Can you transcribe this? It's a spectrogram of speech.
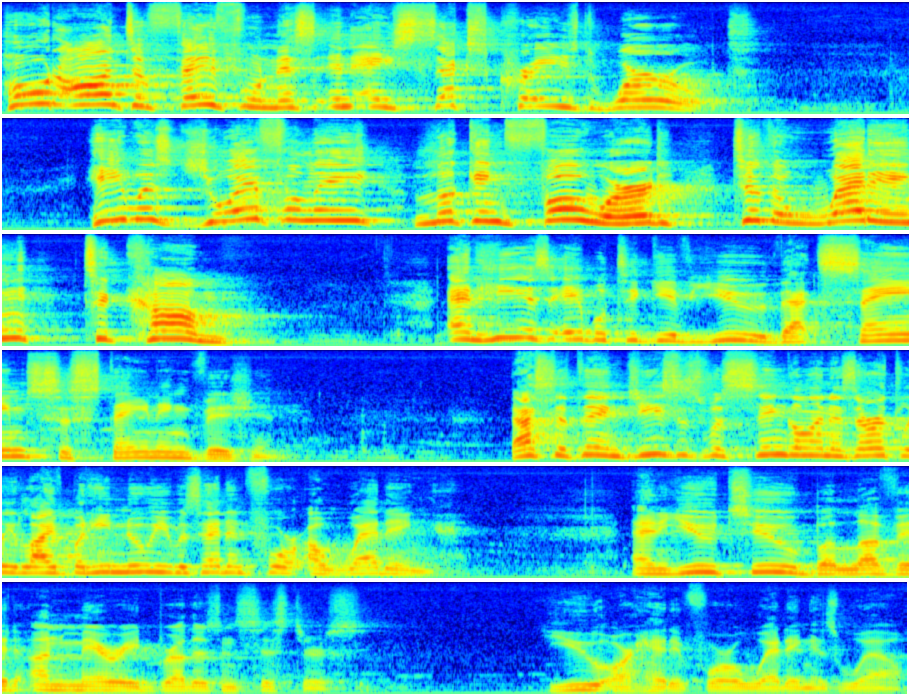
hold on to faithfulness in a sex crazed world? He was joyfully looking forward to the wedding to come. And he is able to give you that same sustaining vision. That's the thing. Jesus was single in his earthly life, but he knew he was heading for a wedding. And you too, beloved unmarried brothers and sisters, you are headed for a wedding as well.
